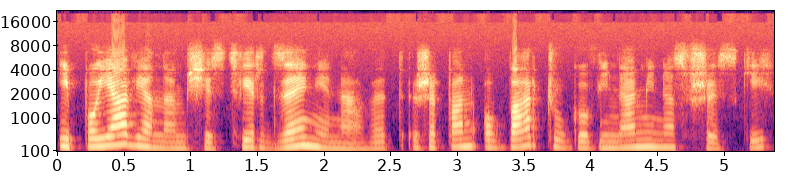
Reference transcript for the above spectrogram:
i pojawia nam się stwierdzenie nawet, że Pan obarczył go winami nas wszystkich,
